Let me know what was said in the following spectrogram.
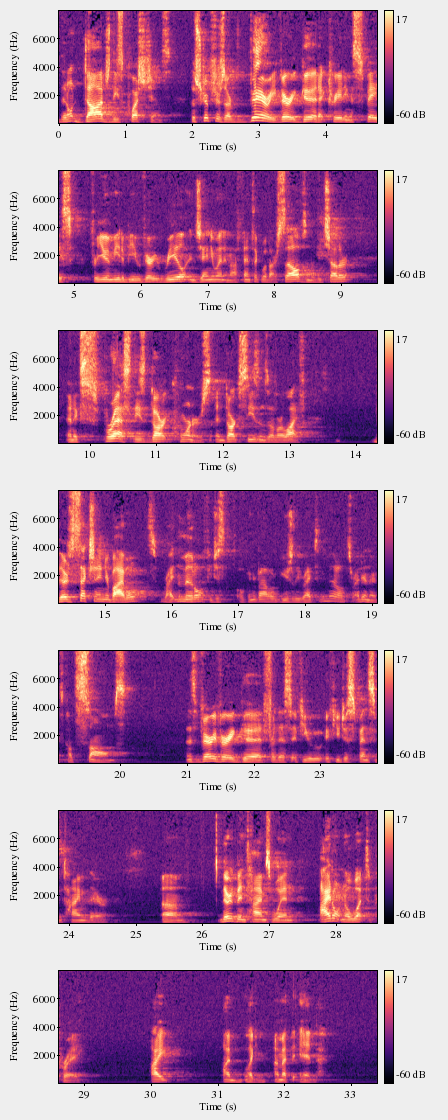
they don't dodge these questions. The scriptures are very, very good at creating a space for you and me to be very real and genuine and authentic with ourselves and with each other and express these dark corners and dark seasons of our life. There's a section in your Bible, it's right in the middle. If you just open your Bible, usually right to the middle, it's right in there. It's called Psalms. And it's very, very good for this if you, if you just spend some time there. Um, there have been times when I don't know what to pray. I I'm like, I'm at the end.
